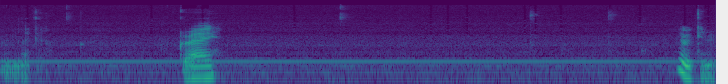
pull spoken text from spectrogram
Maybe like a gray. Maybe we can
